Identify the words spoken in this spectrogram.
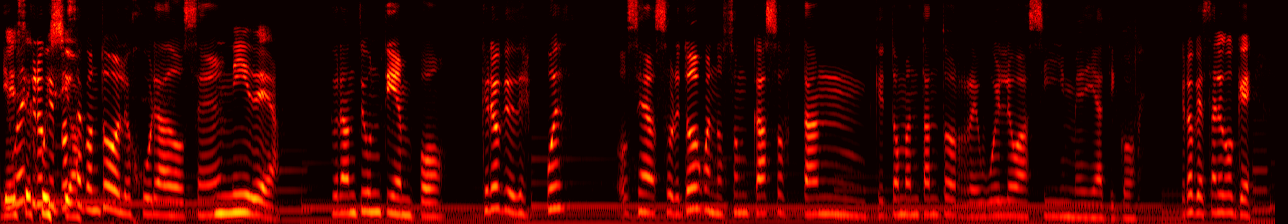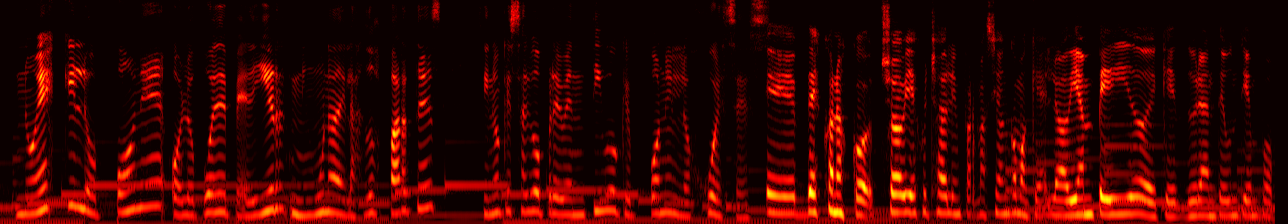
de Igual ese creo juicio. que pasa con todos los jurados, ¿eh? Ni idea. durante un tiempo. Creo que después, o sea, sobre todo cuando son casos tan que toman tanto revuelo así mediático. Creo que es algo que no es que lo pone o lo puede pedir ninguna de las dos partes, sino que es algo preventivo que ponen los jueces. Eh, desconozco. Yo había escuchado la información como que lo habían pedido de que durante un tiempo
